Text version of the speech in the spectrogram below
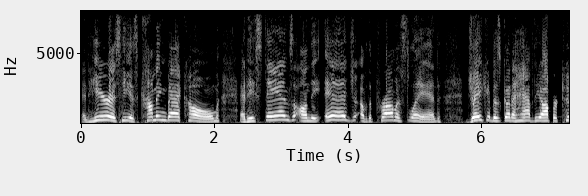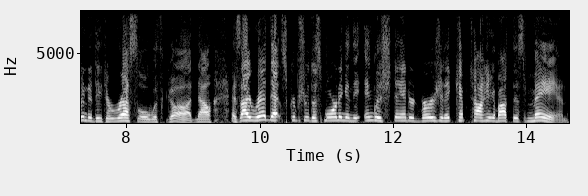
And here, as he is coming back home and he stands on the edge of the promised land, Jacob is going to have the opportunity to wrestle with God. Now, as I read that scripture this morning in the English Standard Version, it kept talking about this man,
